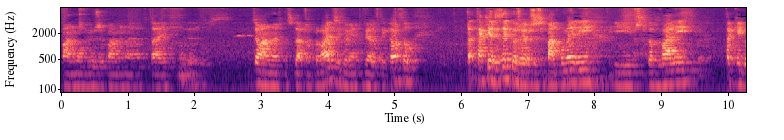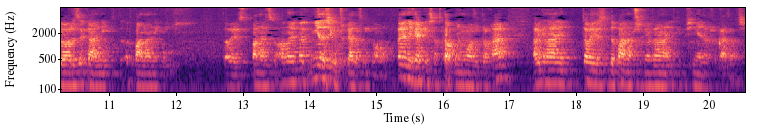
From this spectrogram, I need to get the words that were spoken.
Pan mówił, że Pan tutaj działalność gospodarczą prowadzi, pewnie wiele z tych osób, ta, takie ryzyko, że, że się Pan pomyli i wszystko odwali, takiego ryzyka nikt od Pana nie kupi. To jest Pana ryzyko. Ono, nie da się go przekazać nikomu. Pewnie w jakimś stopniu może trochę, ale generalnie to jest do Pana przywiązane i tego się nie da przekazać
